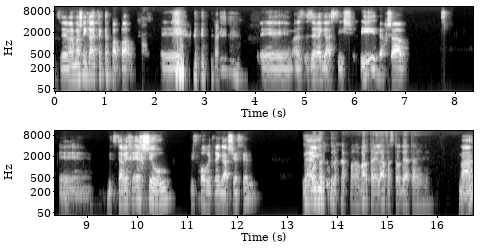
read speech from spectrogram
זה מה שנקרא אפקט הפרפר. אה, אה, אז זה רגע השיא שלי, ועכשיו אה, נצטרך איכשהו לבחור את רגע השפל, והיו, תתחיל אתה כבר, עברת אליו, אז אתה יודע, אתה... מה?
